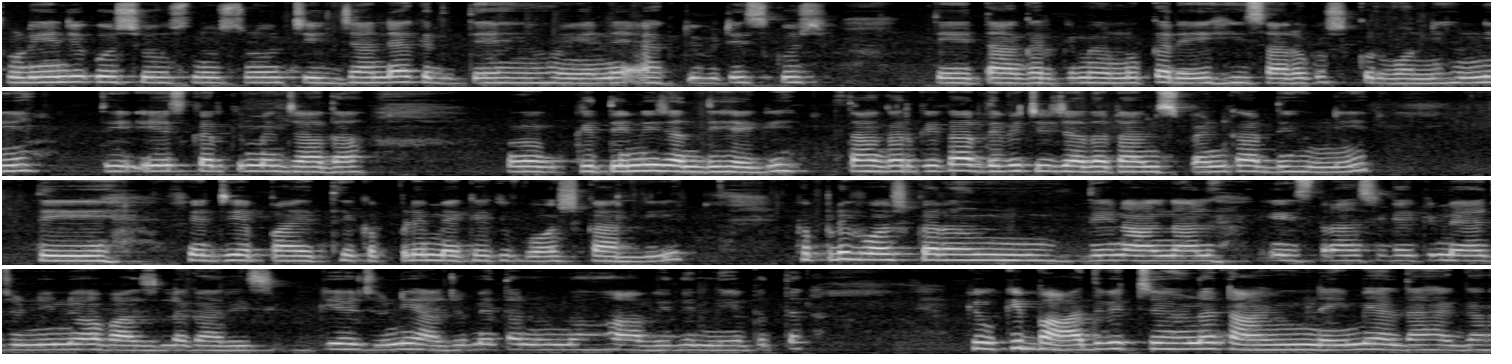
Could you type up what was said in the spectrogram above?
ਥੋੜ੍ਹੀਆਂ ਜਿਹੀਆਂ ਕੁਛ ਉਸਨੂੰ ਉਸਨੂੰ ਚੀਜ਼ਾਂ ਲਿਆ ਕੇ ਦਿੱਤੀਆਂ ਹੋਈਆਂ ਨੇ ਐਕਟੀਵਿਟੀਜ਼ ਕੁਛ। ਅਤੇ ਤਾਂ ਕਰਕੇ ਮੈਂ ਉਹਨੂੰ ਘਰ ਹੀ ਸਾਰਾ ਕੁਛ ਕਰਵਾਉਂਦੀ ਹੁੰਦੀ ਹਾਂ। ਅਤੇ ਇਸ ਕਰਕੇ ਮੈਂ ਜ਼ਿਆਦਾ ਕਿਤੇ ਨਹੀਂ ਜਾਂਦੀ ਹੈਗੀ। ਤਾਂ ਕਰਕੇ ਘਰ ਦੇ ਵਿੱਚ ਹੀ ਜ਼ਿਆਦਾ ਟਾਈਮ ਸਪੈਂਡ ਕਰਦੀ ਹੁੰਦੀ ਅਤੇ ਫਿਰ ਜੇ ਆਪਾਂ ਇੱਥੇ ਕੱਪੜੇ ਮੈਂ ਕਿਹਾ ਕਿ ਵੋਸ਼ ਕਰ ਲਈਏ। ਕੱਪੜੇ ਵੋਸ਼ ਕਰਨ ਦੇ ਨਾਲ ਨਾਲ ਇਸ ਤਰ੍ਹਾਂ ਸੀਗਾ ਕਿ ਮੈਂ ਅਜੂਨੀ ਨੂੰ ਆਵਾਜ਼ ਲਗਾ ਰਹੀ ਸੀ ਕਿ ਅਜੂਨੀ ਆ ਜਾਓ, ਮੈਂ ਤੁਹਾਨੂੰ ਨਹਾ ਵੀ ਦਿੰਦੀ ਹਾਂ ਪੁੱਤ। ਕਿਉਂਕਿ ਬਾਅਦ ਵਿੱਚ ਹੈ ਨਾ ਟਾਈਮ ਨਹੀਂ ਮਿਲਦਾ ਹੈਗਾ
